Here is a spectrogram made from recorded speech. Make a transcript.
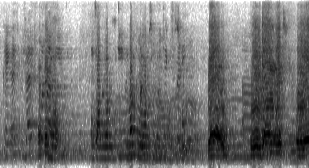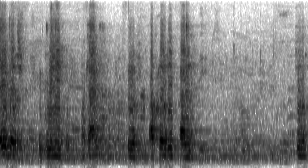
Okay, guys, guys, what about you? Yeah, we've done it already, but we need more time to upload it and to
